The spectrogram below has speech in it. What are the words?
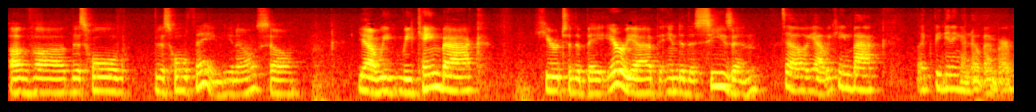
of uh, this whole this whole thing. You know, so yeah, we we came back here to the Bay Area at the end of the season. So yeah, we came back like beginning of November.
